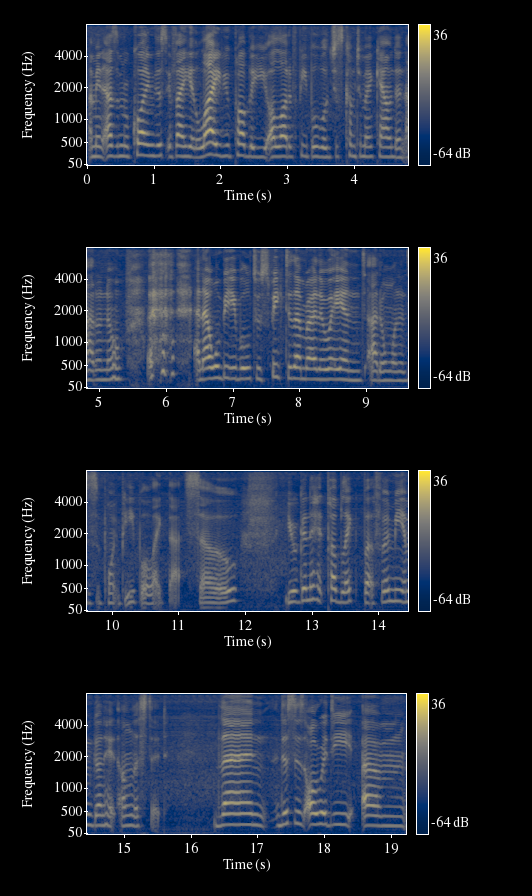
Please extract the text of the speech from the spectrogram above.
i mean as i'm recording this if i hit live you probably a lot of people will just come to my account and i don't know. And i won't be able to speak to them right away and i don't want to disappoint people like that. So you're gonna hit public but for me i'm gonna hit unlisted then this is already um,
